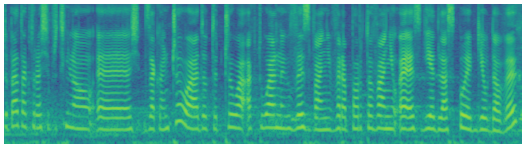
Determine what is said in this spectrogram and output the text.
debata, która się przed chwilą e, zakończyła, dotyczyła aktualnych wyzwań w raportowaniu ESG dla spółek giełdowych,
